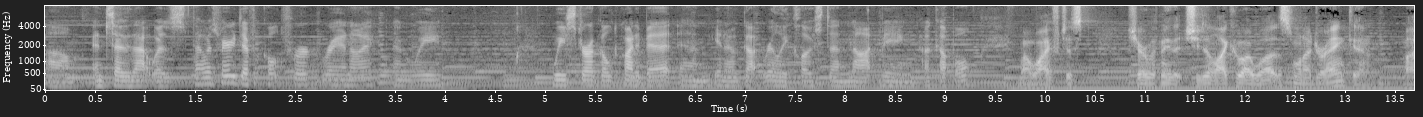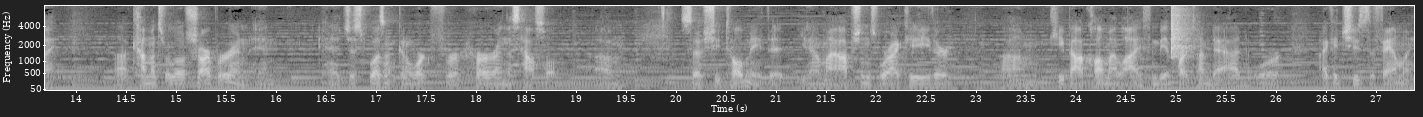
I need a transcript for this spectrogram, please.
Um, and so that was that was very difficult for Ray and I, and we we struggled quite a bit, and you know, got really close to not being a couple. My wife just shared with me that she didn't like who I was when I drank, and my uh, comments were a little sharper, and, and, and it just wasn't going to work for her in this household. Um, so she told me that you know my options were I could either um, keep alcohol in my life and be a part-time dad, or I could choose the family.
